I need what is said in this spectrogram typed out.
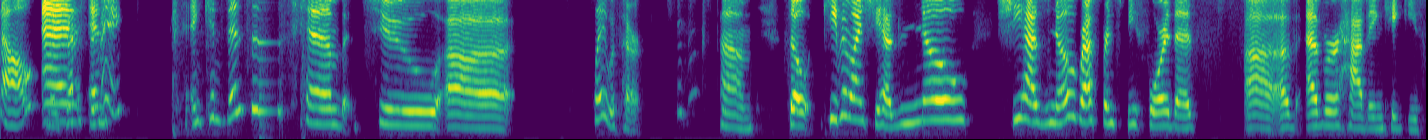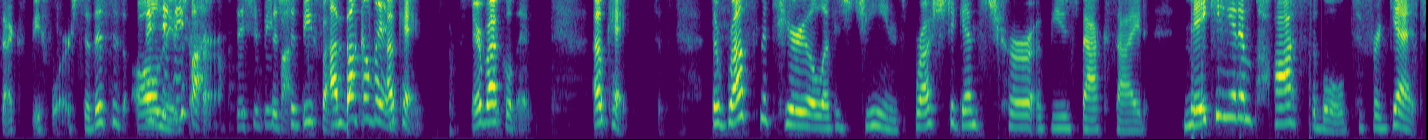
You know, and, to and, me. And convinces him to uh play with her. Mm-hmm. Um, so keep in mind she has no she has no reference before this uh, of ever having kinky sex before. So this is all this should be fun. Her. This should be this fun. should be fun. I'm buckled in. Okay, you're buckled in. Okay. The rough material of his jeans brushed against her abused backside, making it impossible to forget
